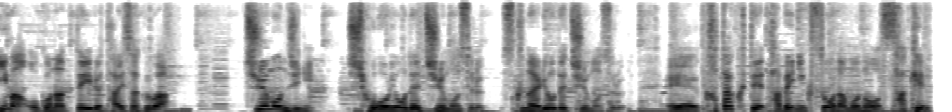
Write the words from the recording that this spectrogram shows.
今行っている対策は、注文時に少量で注文する。少ない量で注文する。えー、硬くて食べにくそうなものを避ける。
